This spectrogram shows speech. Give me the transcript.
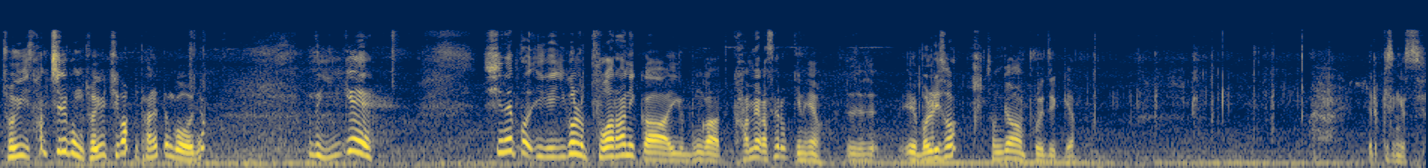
저희 370 저희 집 앞에 다녔던 거거든요? 근데 이게 시내버스 이게 이걸로 부활하니까 이게 뭔가 감회가 새롭긴 해요. 멀리서 전경 한번 보여드릴게요. 이렇게 생겼어요.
